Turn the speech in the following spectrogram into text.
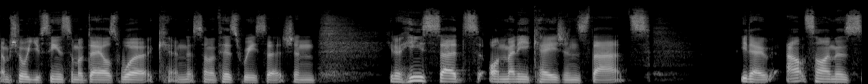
I'm sure you've seen some of Dale's work and some of his research, and you know, he's said on many occasions that you know, Alzheimer's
